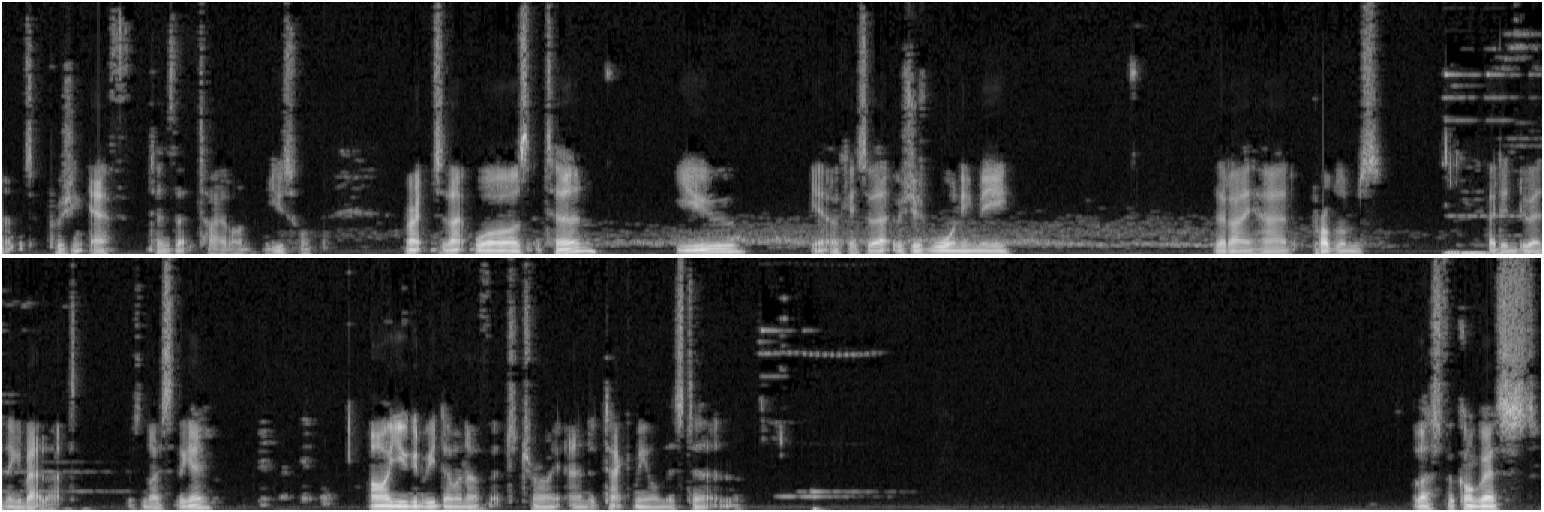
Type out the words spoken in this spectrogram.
That's pushing F turns that tile on. Useful. Right, so that was a turn. You? Yeah, okay, so that was just warning me that I had problems. I didn't do anything about that. It was nice of the game. Are you going to be dumb enough to try and attack me on this turn? Lust for conquest.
